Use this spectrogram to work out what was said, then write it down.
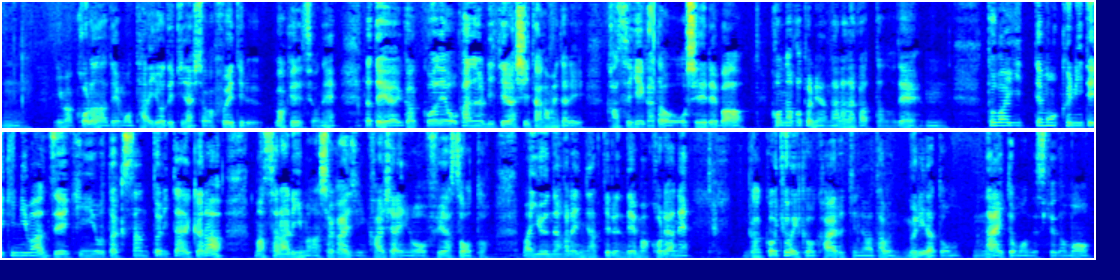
うん。今コロナでも対応できない人が増えてるわけですよね。だって学校でお金のリテラシー高めたり、稼ぎ方を教えれば、こんなことにはならなかったので、うん。とは言っても国的には税金をたくさん取りたいから、まあサラリーマン、社会人、会社員を増やそうと、まあいう流れになってるんで、まあこれはね、学校教育を変えるっていうのは多分無理だと、ないと思うんですけども、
